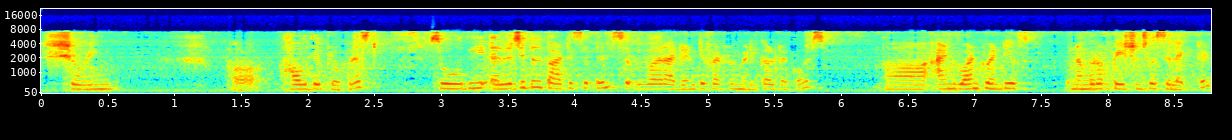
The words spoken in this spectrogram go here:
showing how they progressed. So the eligible participants were identified from medical records uh, and 120 of number of patients were selected.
